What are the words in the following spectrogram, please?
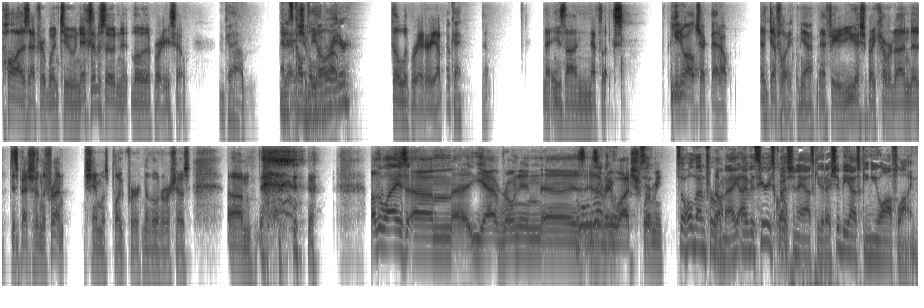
pause after it went to next episode and it loaded up already. So, Okay. um, and yeah, it's called should The be all out. Liberator. the Liberator. Yep, Okay. that is on Netflix. You know, I'll check that out. Uh, definitely, yeah. I figured you guys should probably cover it on the Dispatch from the Front. Shameless plug for another one of our shows. Um, otherwise, um, uh, yeah, Ronin uh, is, Well, is a rewatch so- for me. So hold on for No. Rona. I, I have a serious question to ask you that I should be asking you offline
